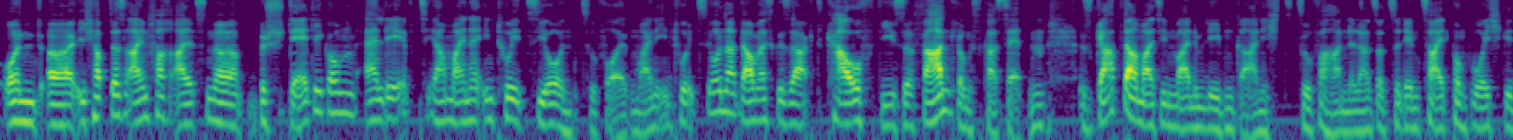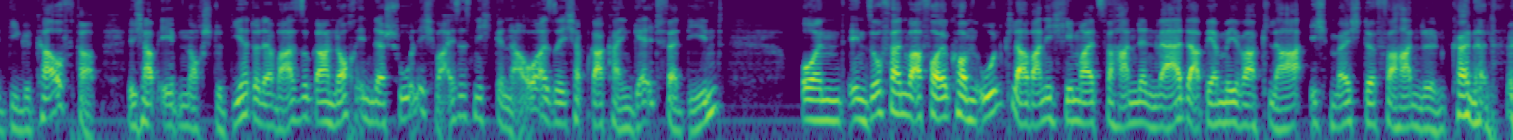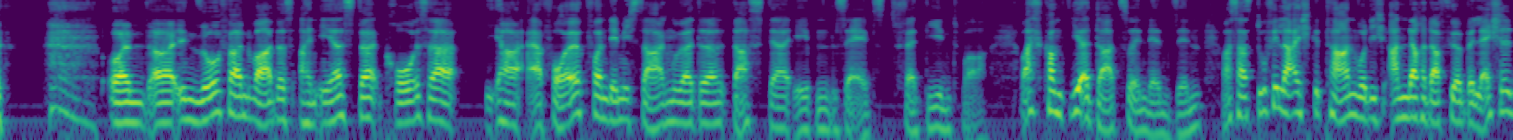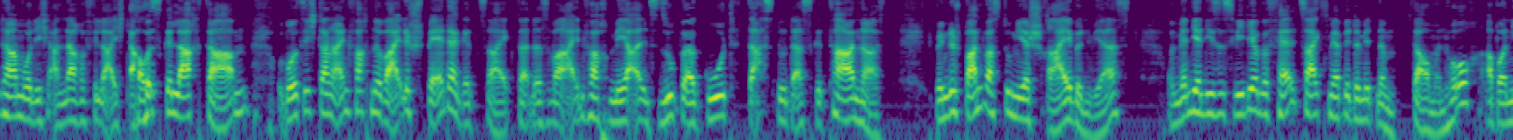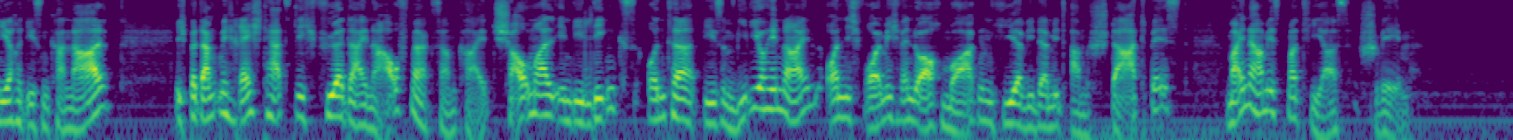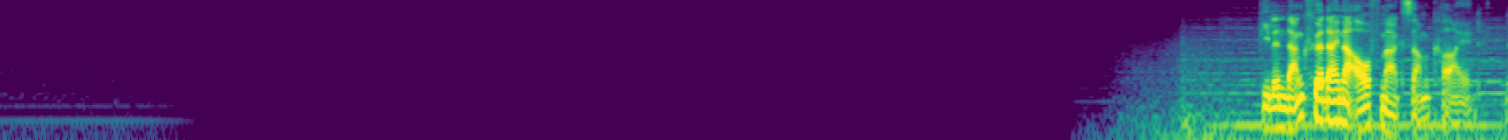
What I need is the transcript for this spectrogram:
Und äh, ich habe das einfach als eine Bestätigung erlebt, ja, meiner Intuition zu folgen. Meine Intuition hat damals gesagt, kauf diese Verhandlungskassetten. Es gab damals in meinem Leben gar nichts zu verhandeln. Also zu dem Zeitpunkt, wo ich die gekauft habe. Ich habe eben noch studiert oder war sogar noch in der Schule. Ich weiß es nicht genau. Also ich habe gar kein Geld verdient. Und insofern war vollkommen unklar, wann ich jemals verhandeln werde, aber mir war klar, ich möchte verhandeln können. Und äh, insofern war das ein erster großer ja, Erfolg, von dem ich sagen würde, dass der eben selbst verdient war. Was kommt dir dazu in den Sinn? Was hast du vielleicht getan, wo dich andere dafür belächelt haben, wo dich andere vielleicht ausgelacht haben und wo sich dann einfach eine Weile später gezeigt hat, es war einfach mehr als super gut, dass du das getan hast. Ich bin gespannt, was du mir schreiben wirst. Und wenn dir dieses Video gefällt, zeig es mir bitte mit einem Daumen hoch, abonniere diesen Kanal. Ich bedanke mich recht herzlich für deine Aufmerksamkeit. Schau mal in die Links unter diesem Video hinein und ich freue mich, wenn du auch morgen hier wieder mit am Start bist. Mein Name ist Matthias Schwem. Vielen Dank für deine Aufmerksamkeit.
